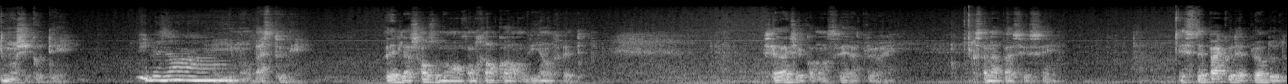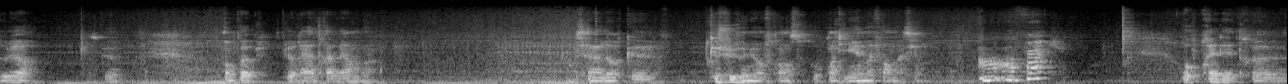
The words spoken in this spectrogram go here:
Ils m'ont chicoté. Ils vous ont... Ils m'ont bastonné. Vous avez de la chance de me rencontrer encore en vie, en fait. C'est là que j'ai commencé à pleurer. Ça n'a pas cessé. Et ce n'était pas que des pleurs de douleur, parce que mon peuple pleurait à travers moi. C'est alors que, que je suis venu en France pour continuer ma formation. En, en fac? Auprès d'être euh,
